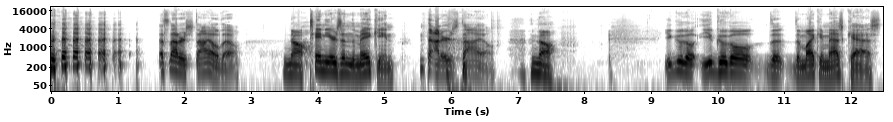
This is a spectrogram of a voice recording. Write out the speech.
That's not her style, though. No. Ten years in the making, not her style. No. You Google you Google the the Mike and Max cast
